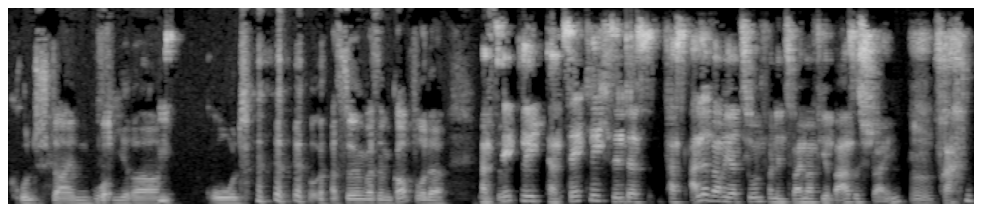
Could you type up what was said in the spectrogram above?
Grundstein, Vierer, oh rot. Hast du irgendwas im Kopf oder? Tatsächlich, tatsächlich sind das fast alle Variationen von den 2x4 Basissteinen. Mhm. Frag mich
